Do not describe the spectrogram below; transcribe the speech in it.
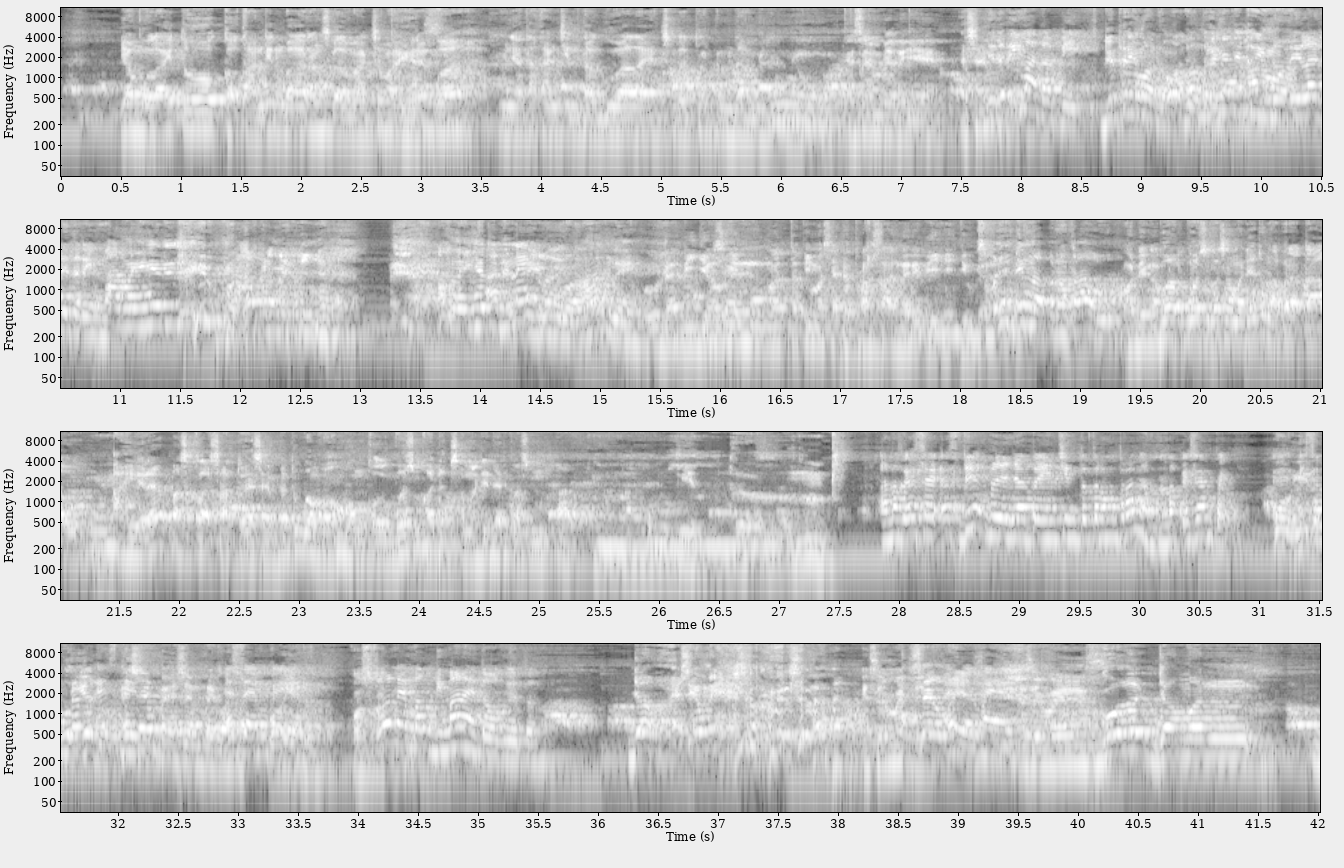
ya mulai tuh ke kantin bareng segala macem akhirnya gue menyatakan cinta gue lah yang sudah terpendam ini SMP tuh ya. SMP Diterima tapi? diterima dong alhamdulillah diterima Alhamdulillah diterima. anehnya diterima anehnya anehnya Aneh loh diterima itu. aneh Udah dijauhin tapi masih ada perasaan dari dirinya juga. Sebenarnya dia nggak pernah tahu. Oh, dia nggak gua, pernah gua tahu. suka sama dia tuh nggak pernah tahu. Akhirnya pas kelas 1 SMP tuh gua ngomong kalau gua suka sama dia dari kelas 4. Gitu. Hmm. Anak SD udah nyatain cinta terang-terangan. Anak SMP. Oh, iya, oh, iya. SD? SMP, SMP, kelas SMP satu. ya. Kos- Lo nembak di mana itu waktu itu? Jauh SMS. SMS. SMS. SMS. gua zaman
